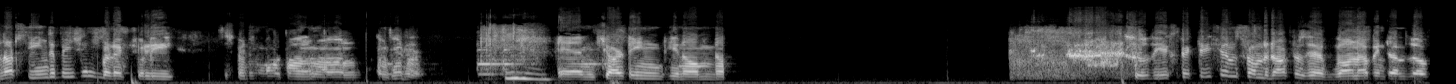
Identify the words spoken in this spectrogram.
not seeing the patient, but actually spending more time on computer and charting. You know. So the expectations from the doctors have gone up in terms of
